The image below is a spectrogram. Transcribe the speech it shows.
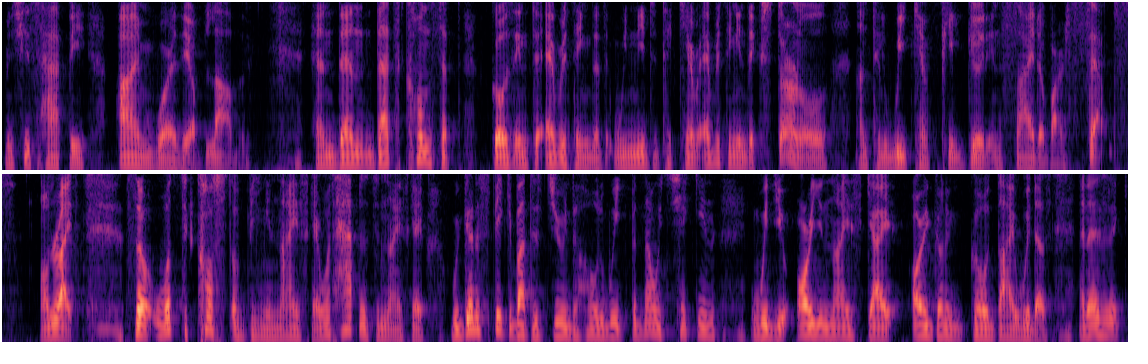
when she's happy, I'm worthy of love. And then that concept goes into everything that we need to take care of everything in the external until we can feel good inside of ourselves. All right. So, what's the cost of being a nice guy? What happens to nice guy? We're gonna speak about this during the whole week, but now we check in with you. Are you a nice guy? Are you gonna go die with us? And it's like,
